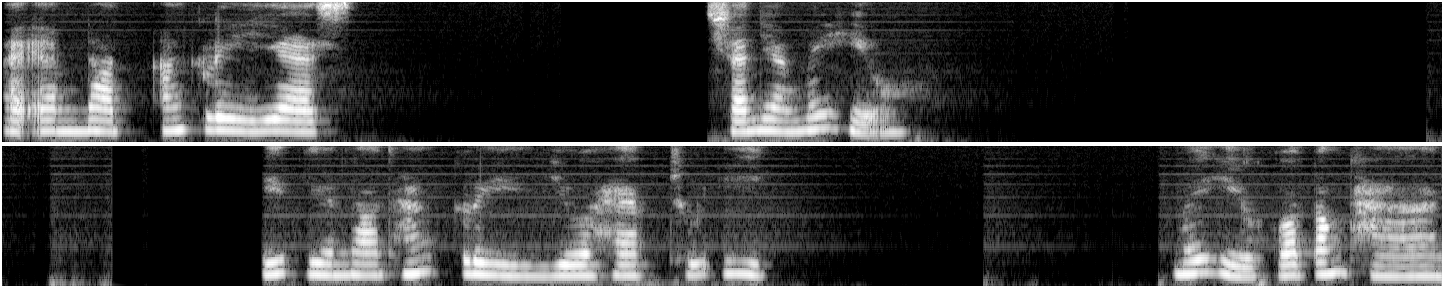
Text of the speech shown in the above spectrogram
I am not hungry yet ฉันยังไม่หิว If you're not hungry you have to eat ไม่หิวก็ต้องทาน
